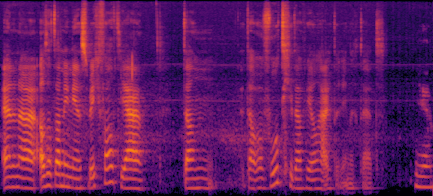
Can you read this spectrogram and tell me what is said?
En eh, als dat dan ineens wegvalt, ja, dan, dan voelt je dat veel harder inderdaad. Ja.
